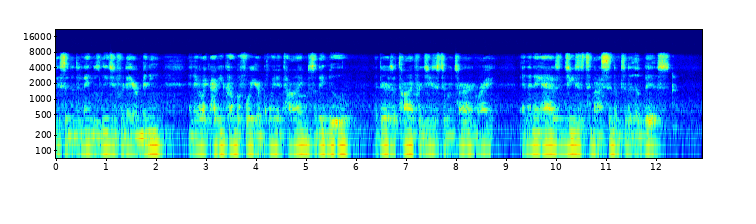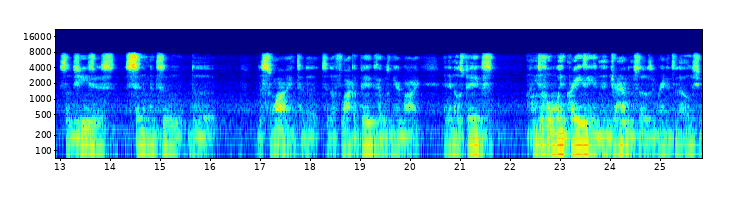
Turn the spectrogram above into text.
they said that the name was Legion, for they are many. And they were like, "Have you come before your appointed time?" So they knew that there is a time for Jesus to return, right? And then they asked Jesus to not send them to the abyss so Jesus sent him into the the swine to the to the flock of pigs that was nearby, and then those pigs went crazy and, and drowned themselves and ran into the ocean,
